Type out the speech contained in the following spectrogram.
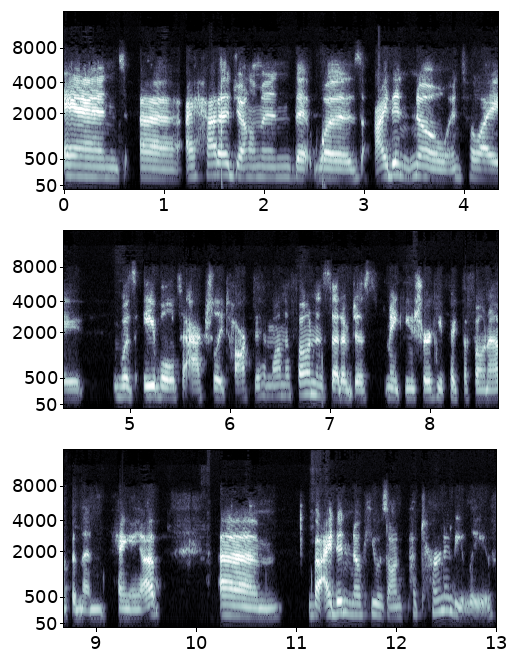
And uh, I had a gentleman that was, I didn't know until I was able to actually talk to him on the phone instead of just making sure he picked the phone up and then hanging up. Um, but I didn't know he was on paternity leave.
